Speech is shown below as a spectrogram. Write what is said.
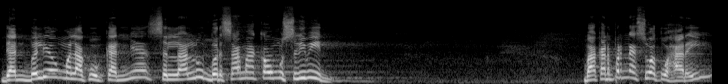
dan beliau melakukannya selalu bersama kaum muslimin. Bahkan pernah suatu hari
